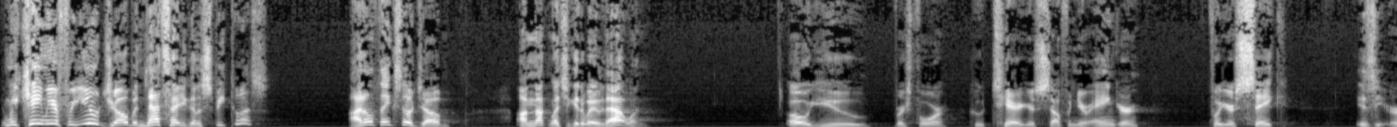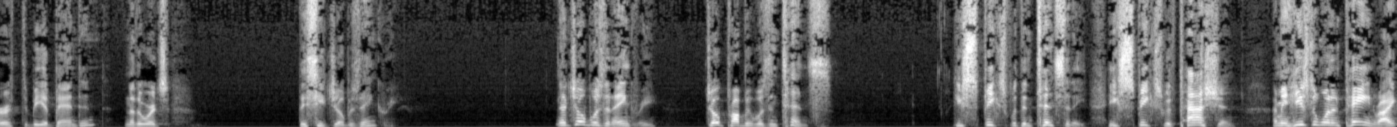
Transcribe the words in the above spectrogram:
And we came here for you, Job, and that's how you're going to speak to us? I don't think so, Job. I'm not going to let you get away with that one. Oh, you, verse 4, who tear yourself in your anger, for your sake is the earth to be abandoned? In other words, they see Job as angry. Now, Job wasn't angry. Job probably was intense. He speaks with intensity, he speaks with passion. I mean, he's the one in pain, right?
